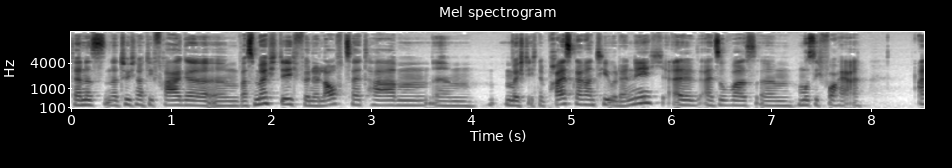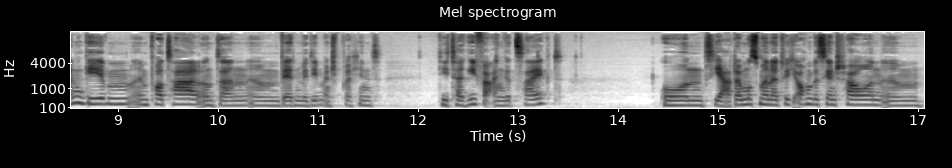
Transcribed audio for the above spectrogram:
Dann ist natürlich noch die Frage, ähm, was möchte ich für eine Laufzeit haben? Ähm, möchte ich eine Preisgarantie oder nicht? All, all sowas ähm, muss ich vorher angeben im Portal und dann ähm, werden mir dementsprechend die Tarife angezeigt. Und ja, da muss man natürlich auch ein bisschen schauen, ähm,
